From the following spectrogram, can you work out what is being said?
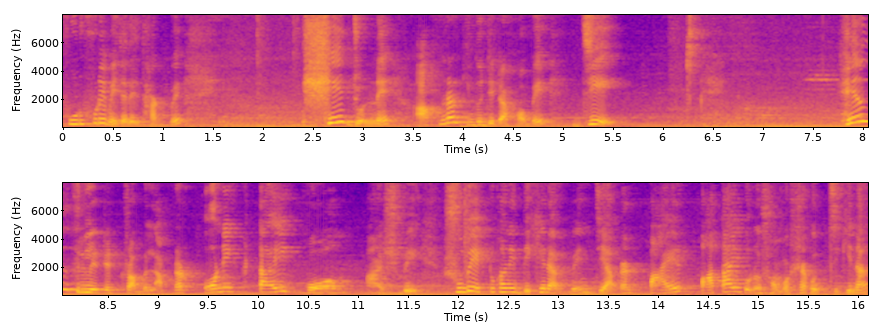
ফুরফুরে মেজাজে থাকবে। সেই জন্যে আপনার কিন্তু যেটা হবে যে হেলথ রিলেটেড ট্রাবল আপনার অনেকটাই কম আসবে। শুধু একটুখানি দেখে রাখবেন যে আপনার পায়ের পাতায় কোনো সমস্যা হচ্ছে কি না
